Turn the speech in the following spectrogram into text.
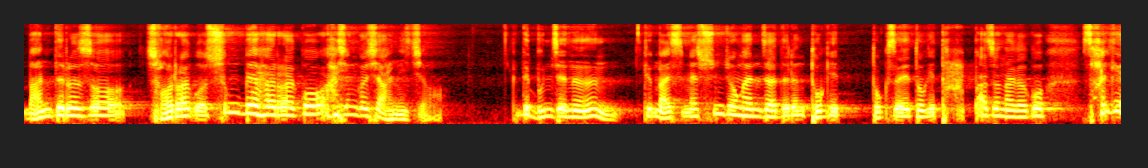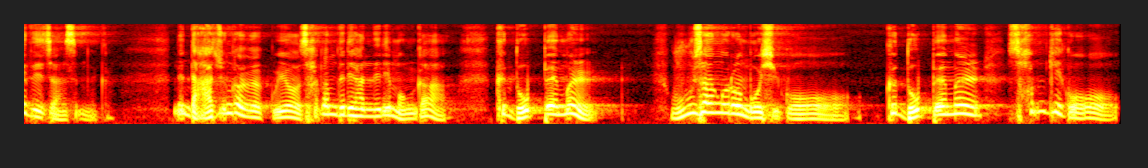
만들어서 절하고 숭배하라고 하신 것이 아니죠. 근데 문제는 그 말씀에 순종한 자들은 독이 독사의 독이 다 빠져나가고 살게 되지 않습니까? 근데 나중 가갖고요 사람들이 한 일이 뭔가 그 노뱀을 우상으로 모시고 그 노뱀을 섬기고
